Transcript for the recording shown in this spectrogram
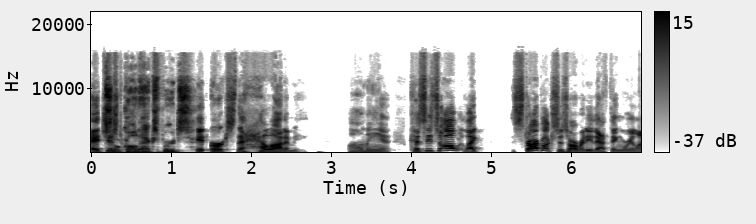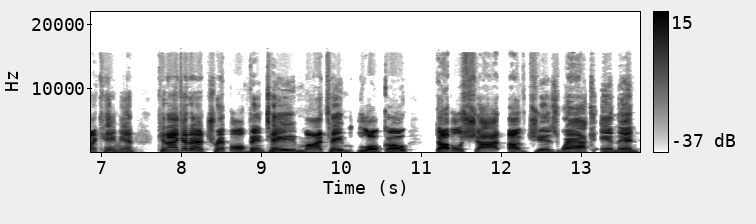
It just So-called experts. it irks the hell out of me. Oh man, because it's all like Starbucks is already that thing where you're like, hey man, can I get a triple venti mate loco, double shot of jizz whack, and then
